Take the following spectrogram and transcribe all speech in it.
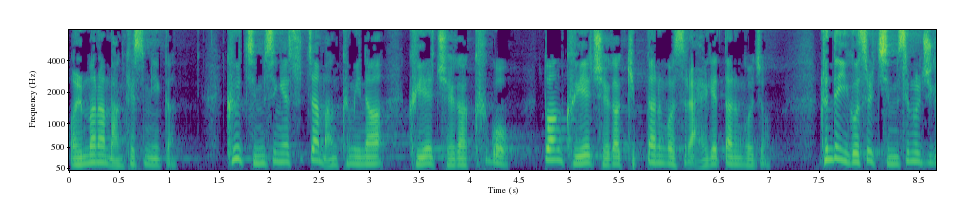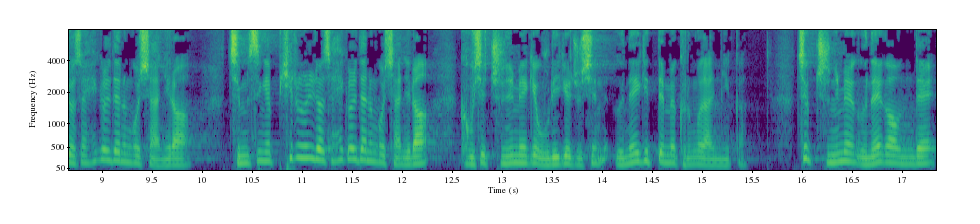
얼마나 많겠습니까? 그 짐승의 숫자만큼이나 그의 죄가 크고 또한 그의 죄가 깊다는 것을 알겠다는 거죠. 그런데 이것을 짐승을 죽여서 해결되는 것이 아니라 짐승의 피를 흘려서 해결되는 것이 아니라 그것이 주님에게 우리에게 주신 은혜이기 때문에 그런 것 아닙니까? 즉 주님의 은혜 가운데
